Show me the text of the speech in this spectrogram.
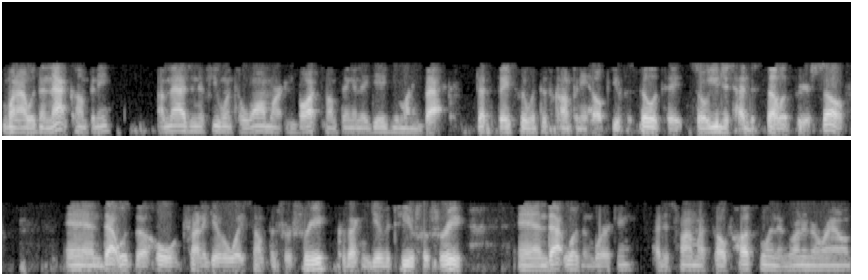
when I was in that company, imagine if you went to Walmart and bought something and they gave you money back. That's basically what this company helped you facilitate. So you just had to sell it for yourself. And that was the whole trying to give away something for free because I can give it to you for free. And that wasn't working. I just found myself hustling and running around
